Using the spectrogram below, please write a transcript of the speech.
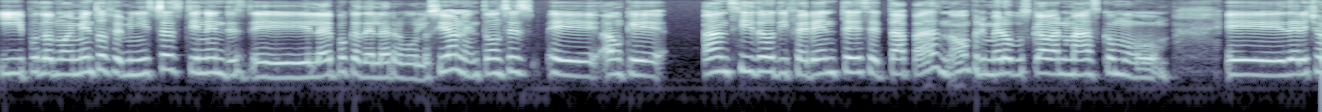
y pues los movimientos feministas tienen desde la época de la revolución. Entonces, eh, aunque han sido diferentes etapas, ¿no? Primero buscaban más como eh, derecho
